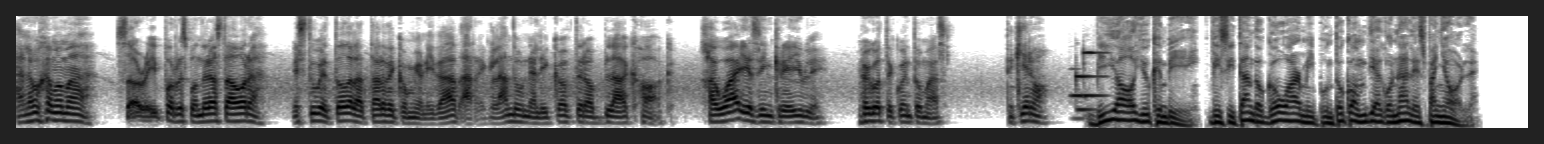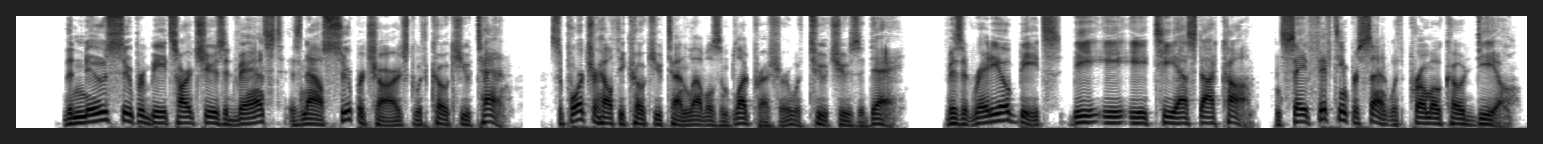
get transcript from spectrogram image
Aloha mamá. Sorry por responder hasta ahora. Estuve toda la tarde con mi unidad arreglando un helicóptero Black Hawk. Hawái es increíble. Luego te cuento más. Te quiero. Be All You Can Be, visitando goarmy.com diagonal español. The new Super Beats Heart Chews Advanced is now supercharged with CoQ10. Support your healthy CoQ10 levels and blood pressure with two chews a day. Visit RadioBeats, B-E-E-T-S dot com and save 15% with promo code DEAL.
